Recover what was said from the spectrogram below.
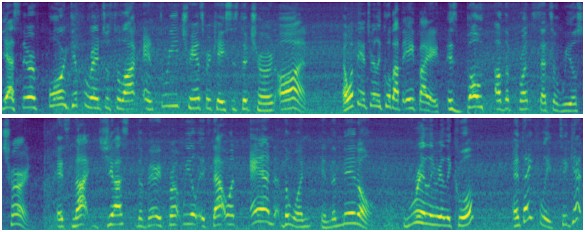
Yes, there are four differentials to lock and three transfer cases to turn on. And one thing that's really cool about the 8x8 is both of the front sets of wheels churn. It's not just the very front wheel, it's that one and the one in the middle. Really, really cool. And thankfully, to get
